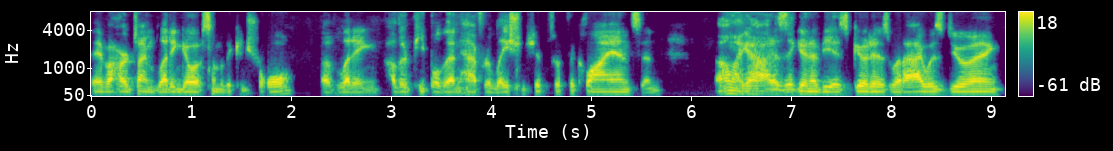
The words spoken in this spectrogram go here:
they have a hard time letting go of some of the control of letting other people then have relationships with the clients and oh my God, is it going to be as good as what I was doing?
